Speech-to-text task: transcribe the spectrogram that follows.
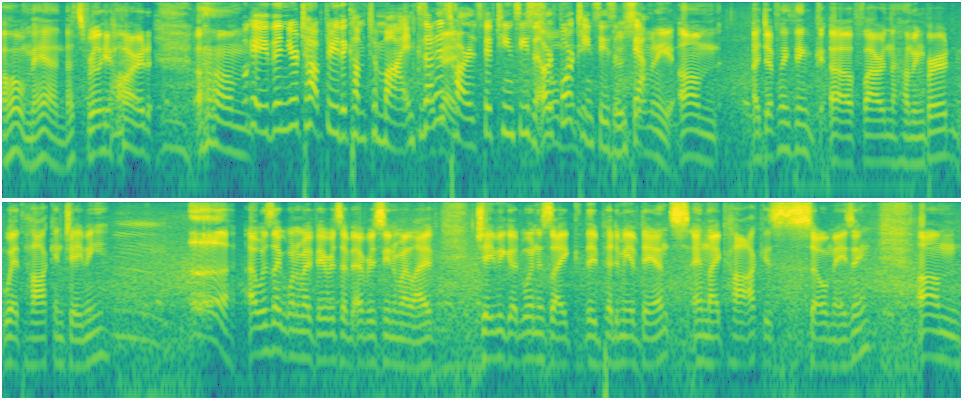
oh man, that's really hard. Um Okay, then your top three that come to mind because that is Okay. hard. It's 15 seasons so or 14 many. seasons. There's yeah. so many. Um I definitely think uh, Flower and the Hummingbird with Hawk and Jamie. Mm. Ugh, I was like one of my favorites I've ever seen in my life. Jamie Goodwin is like the epitome of dance, and like Hawk is so amazing. Um,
